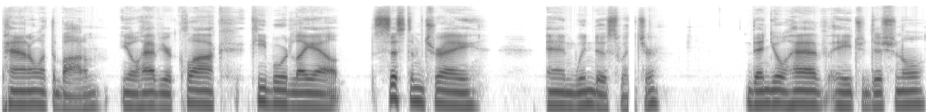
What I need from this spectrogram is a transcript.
panel at the bottom. You'll have your clock, keyboard layout, system tray, and window switcher. Then you'll have a traditional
